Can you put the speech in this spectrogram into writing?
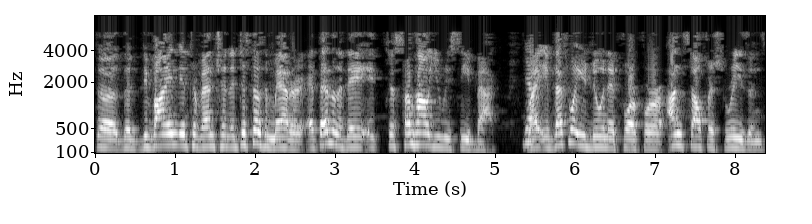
the the divine intervention, it just doesn't matter. At the end of the day, it just somehow you receive back, Yep. right? If that's what you're doing it for, for unselfish reasons,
